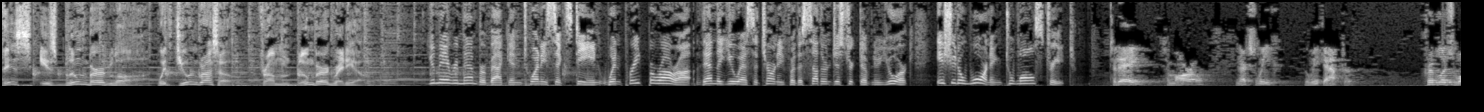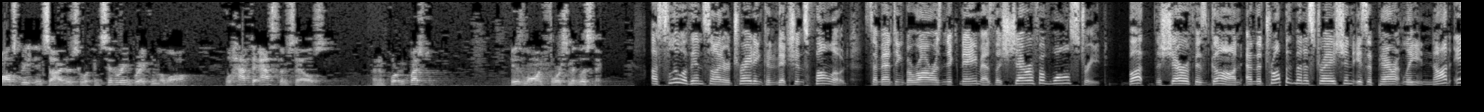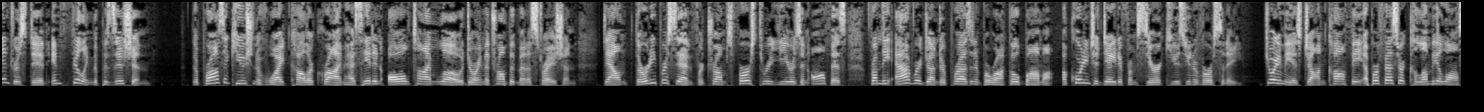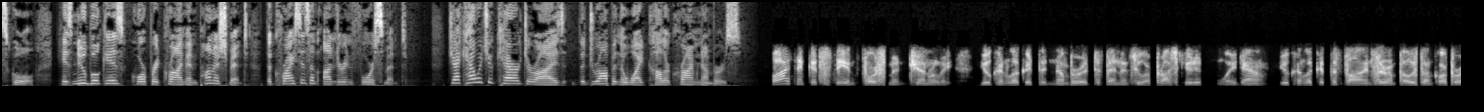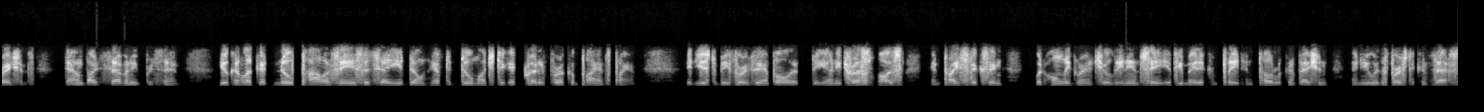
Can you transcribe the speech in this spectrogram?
This is Bloomberg Law with June Grosso from Bloomberg Radio. You may remember back in 2016 when Preet Bharara, then the U.S. Attorney for the Southern District of New York, issued a warning to Wall Street. Today, tomorrow, next week, the week after, privileged Wall Street insiders who are considering breaking the law will have to ask themselves an important question. Is law enforcement listening? A slew of insider trading convictions followed, cementing Bharara's nickname as the Sheriff of Wall Street. But the sheriff is gone, and the Trump administration is apparently not interested in filling the position. The prosecution of white collar crime has hit an all time low during the Trump administration, down 30% for Trump's first three years in office from the average under President Barack Obama, according to data from Syracuse University. Joining me is John Coffee, a professor at Columbia Law School. His new book is Corporate Crime and Punishment, The Crisis of Under-Enforcement. Jack, how would you characterize the drop in the white collar crime numbers? Well, I think it's the enforcement generally. You can look at the number of defendants who are prosecuted, way down. You can look at the fines that are imposed on corporations, down by 70%. You can look at new policies that say you don't have to do much to get credit for a compliance plan. It used to be, for example, that the antitrust laws and price fixing would only grant you leniency if you made a complete and total confession and you were the first to confess.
